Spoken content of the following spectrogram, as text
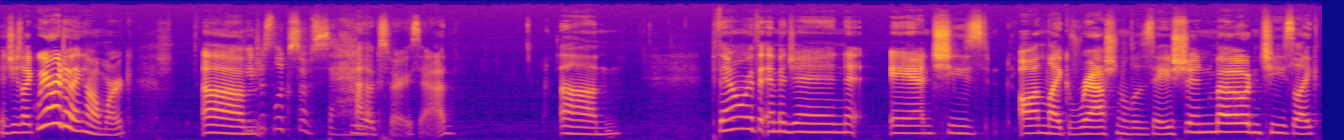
and she's like, "We are doing homework." Um, He just looks so sad. he looks very sad. Um, but then we're with Imogen, and she's on like rationalization mode, and she's like,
